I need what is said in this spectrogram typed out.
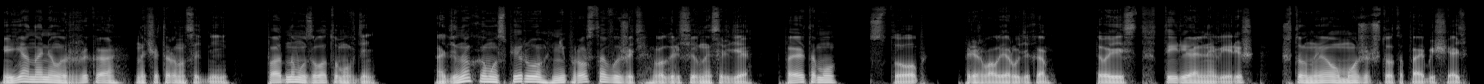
и я нанял Рыка на 14 дней, по одному золотому в день. Одинокому спиру не просто выжить в агрессивной среде, поэтому... «Стоп!» — прервал я Рудика. «То есть ты реально веришь, что Нео может что-то пообещать,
